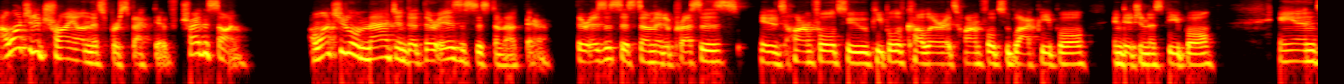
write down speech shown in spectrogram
I want you to try on this perspective. Try this on. I want you to imagine that there is a system out there. There is a system. It oppresses, it's harmful to people of color, it's harmful to Black people, Indigenous people. And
